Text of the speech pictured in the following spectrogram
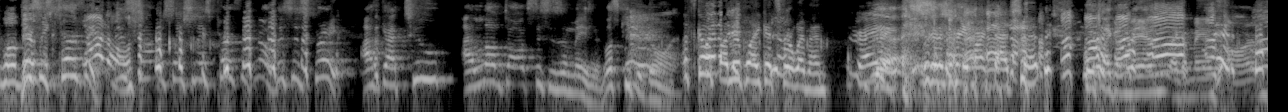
well, this like is perfect. Swaddles. This conversation is perfect. No, this is great. I've got two. I love dogs. This is amazing. Let's keep it going. Let's go with thunder blankets for women. Right? Yeah. We're gonna trademark that shit. Look like a man, like a man's arms.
